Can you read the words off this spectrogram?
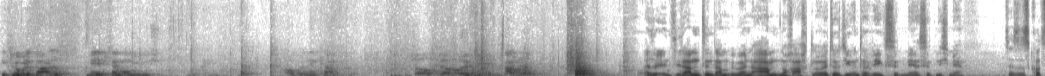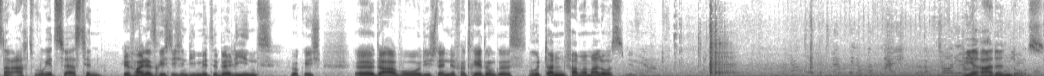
Ich glaube, das war alles. Mehr ja morgen nicht. Auf in den Kampf. Also insgesamt sind am, über den Abend noch acht Leute, die unterwegs sind. Mehr ist es nicht mehr. Es ist kurz nach acht. Wo geht's zuerst hin? Wir fahren jetzt richtig in die Mitte Berlins. Wirklich äh, da, wo die ständige Vertretung ist. Gut, dann fahren wir mal los. Wir radeln los.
